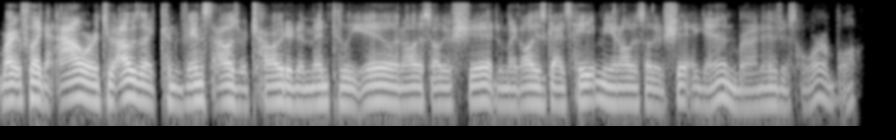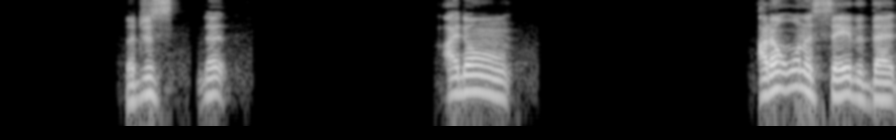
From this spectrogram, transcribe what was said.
Right for like an hour or two, I was like convinced I was retarded and mentally ill and all this other shit, and like all these guys hate me and all this other shit again, bro. And it was just horrible. That just that I don't I don't want to say that that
